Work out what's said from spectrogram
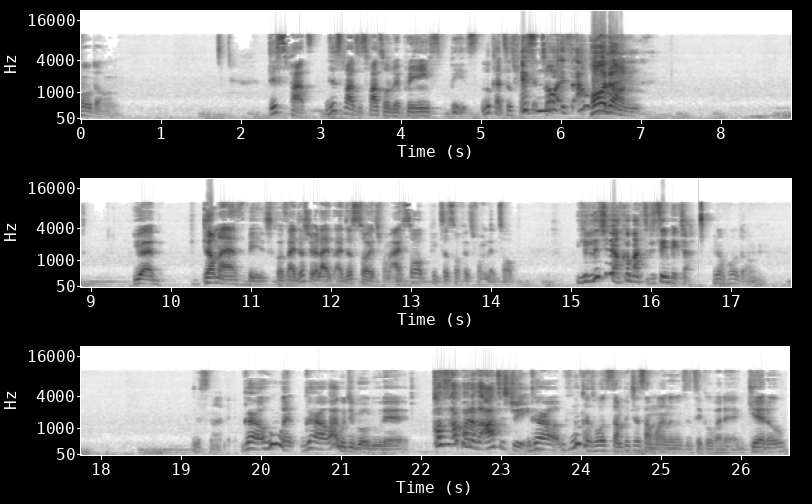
Hold on. This part, this part is part of the praying space. Look at this from It's the not, top. it's outside. Hold on. You're a dumbass bitch because I just realized I just saw it from. I saw pictures of it from the top. You literally have come back to the same picture. No, hold on. That's not it. Girl, who went? Girl, why would you go do that? Because it's all part of the artistry. Girl, look at what some pictures someone going to take over there. Ghetto.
